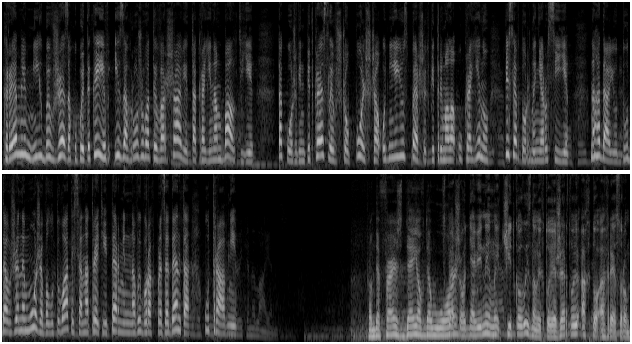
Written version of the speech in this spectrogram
Кремль міг би вже захопити Київ і загрожувати Варшаві та країнам Балтії. Також він підкреслив, що Польща однією з перших підтримала Україну після вторгнення Росії. Нагадаю, Дуда вже не може балотуватися на третій термін на виборах президента у травні. З першого дня війни ми чітко визнали, хто є жертвою, а хто агресором.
